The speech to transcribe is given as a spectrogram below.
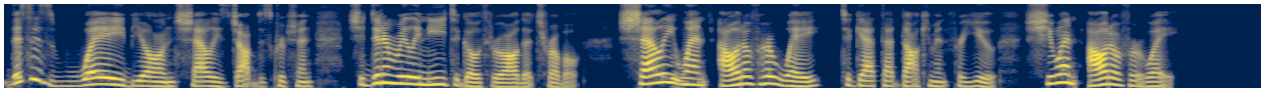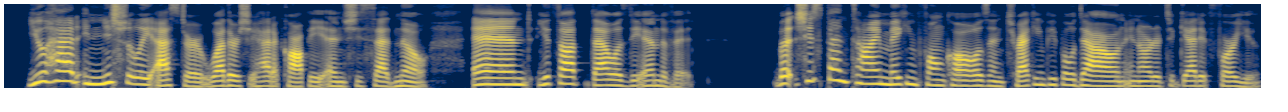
This is way beyond Shelly's job description. She didn't really need to go through all that trouble. Shelly went out of her way to get that document for you. She went out of her way. You had initially asked her whether she had a copy, and she said no, and you thought that was the end of it. But she spent time making phone calls and tracking people down in order to get it for you.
